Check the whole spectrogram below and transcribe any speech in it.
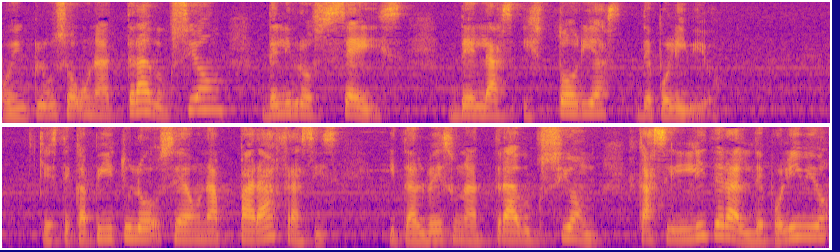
o incluso una traducción del libro 6 de las historias de Polibio. Que este capítulo sea una paráfrasis y tal vez una traducción casi literal de Polibio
